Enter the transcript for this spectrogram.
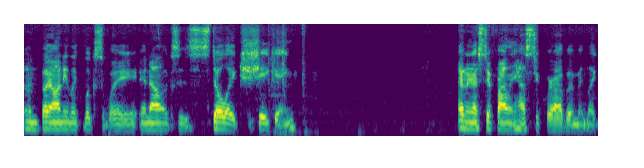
And Bayani like looks away, and Alex is still like shaking. And Ernesto finally has to grab him and like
